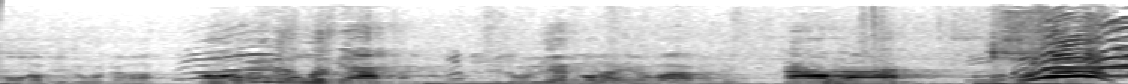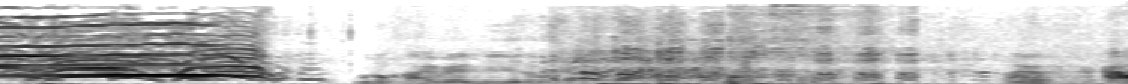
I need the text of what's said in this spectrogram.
ขอกับพี่ดูนเหรอ ขอไม่รู้ไง พี่ดูนเรียกเท่าไหร่อะว่ามาดิเก้าล้านกูต้องขายเวทีแล้วเนี่ยเหลือเก้า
